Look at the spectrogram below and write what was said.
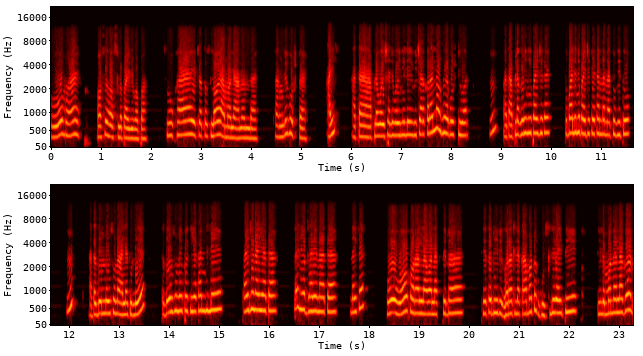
हो भाय असं हसलं पाहिजे बाबा. सुख आहे याच्यातच लय आम्हाला आनंद आहे. चांगली गोष्ट आहे. आई आता आपल्या वैशाली वहिनीला विचार करायला लागू या गोष्टीवर आता आपल्या घरी नाही पाहिजे काय? तुम्हाला नाही पाहिजे काय त्यांना नातू घेतो आता दोन दोन सुना आल्या तुले. तर दोन सुनेपैकी एखाद दिले. पाहिजे नाही आता. लय दिवस झाले ना आता. नाही काय हो हो करायला लावा लागते ना. ते तर तिने घरातल्या कामातच घुसली राहते. तिला म्हणा लागल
